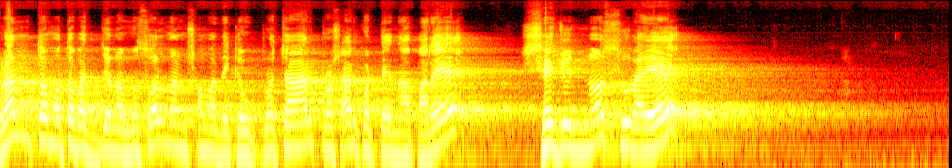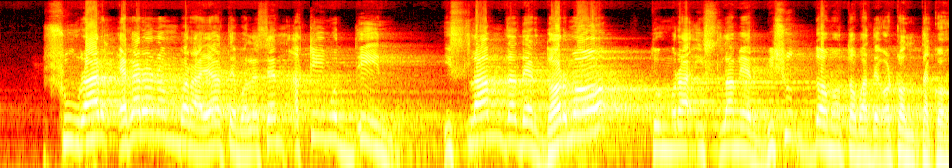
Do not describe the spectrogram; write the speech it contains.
ভ্রান্ত মতবাদ যেন মুসলমান সমাজে কেউ প্রচার প্রসার করতে না পারে, সেজন্য সুরায়ে সুরার এগারো নম্বর আয়াতে বলেছেন, আকিমুদ্দিন, ইসলাম যাদের ধর্ম, তোমরা ইসলামের বিশুদ্ধ মতবাদে অটল থাকো।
